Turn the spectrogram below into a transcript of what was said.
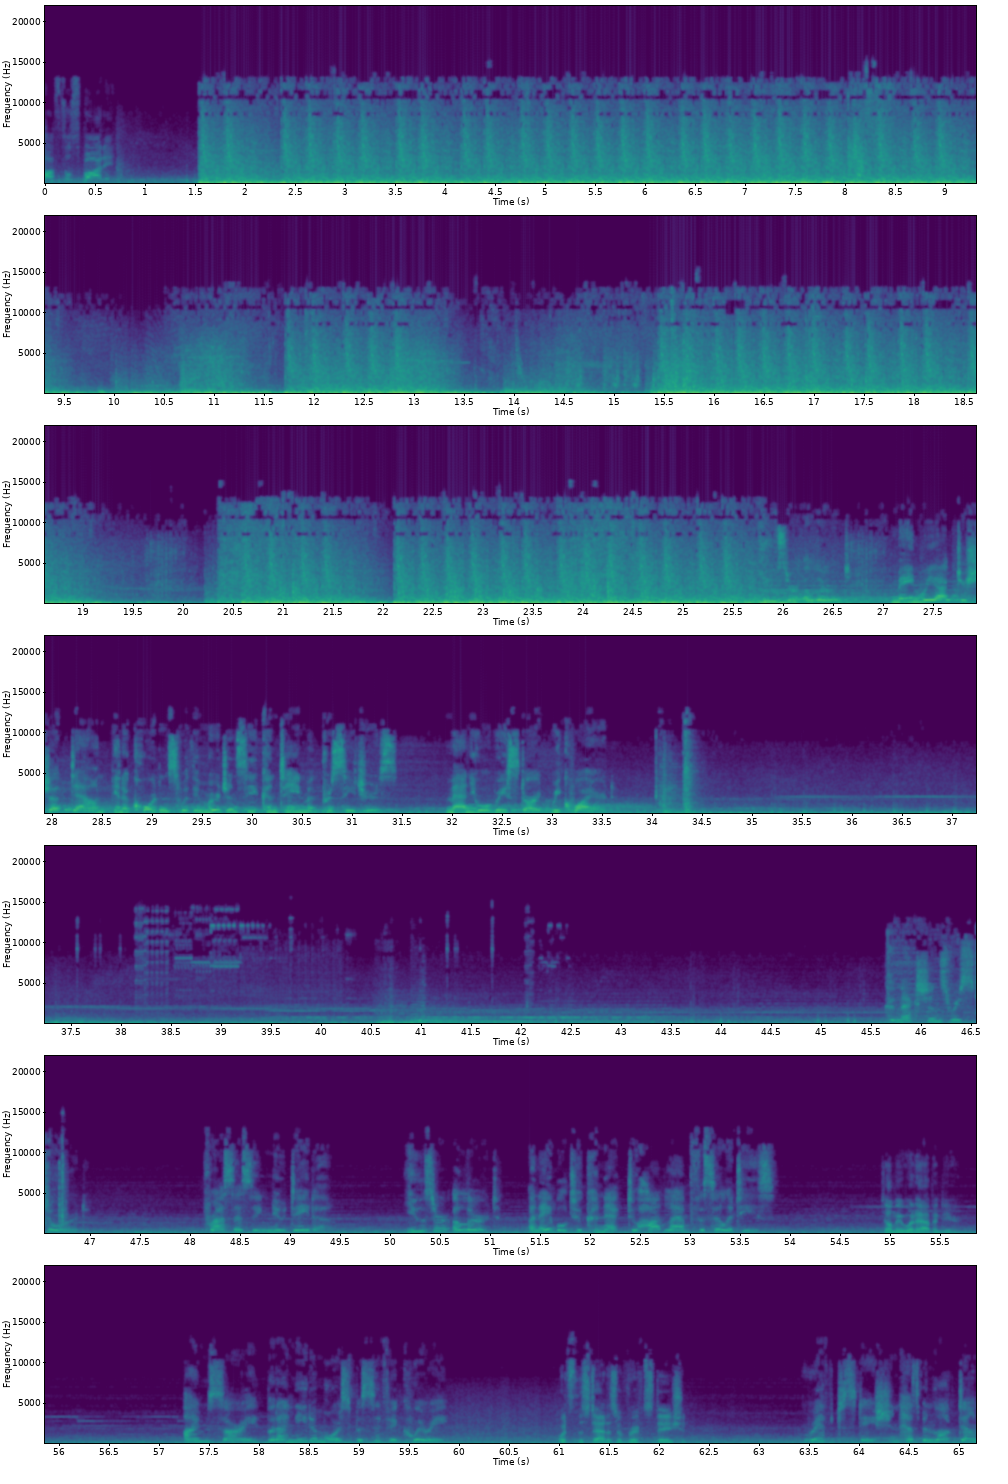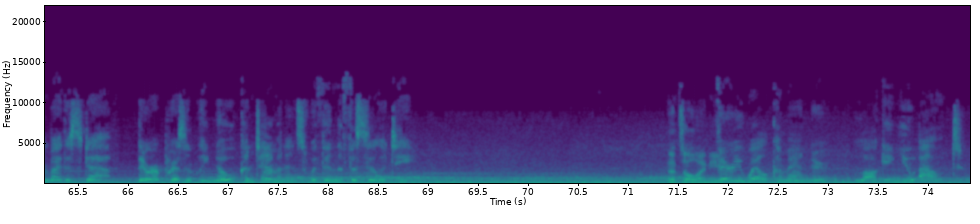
Hostile spotted. Reactor shut down in accordance with emergency containment procedures. Manual restart required. Connections restored. Processing new data. User alert. Unable to connect to hot lab facilities. Tell me what happened here. I'm sorry, but I need a more specific query. What's the status of Rift Station? Rift Station has been locked down by the staff. There are presently no contaminants within the facility. That's all I need. Very well, Commander. Logging you out.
